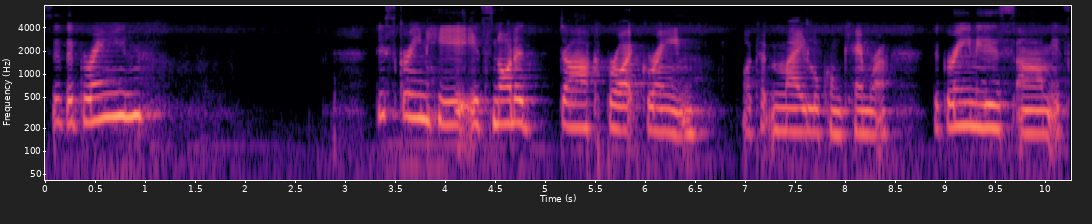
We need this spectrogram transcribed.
So the green, this green here, it's not a dark bright green like it may look on camera. The green is, um, it's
